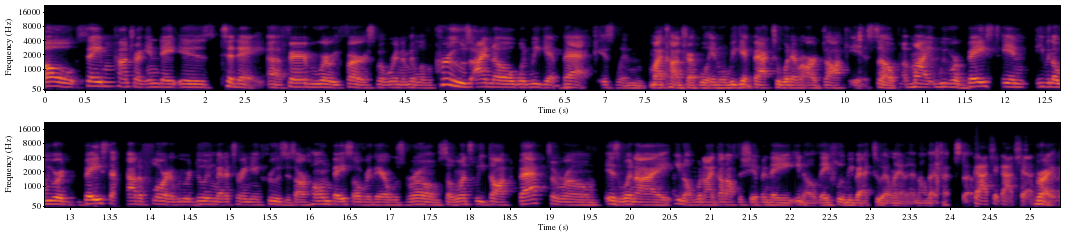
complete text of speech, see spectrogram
oh, same contract end date is today, uh, February 1st, but we're in the middle of a cruise. I know when we get back is when my contract will end, when we get back to whatever our dock is. So uh, my we were based in, even though we were based out of Florida, we were doing Mediterranean cruises. Our home base over there was Rome. So once we docked back to Rome is when I, you know, when I got off the ship and they, you know, they flew me back to Atlanta and all that type of stuff. Gotcha. Gotcha. Right.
